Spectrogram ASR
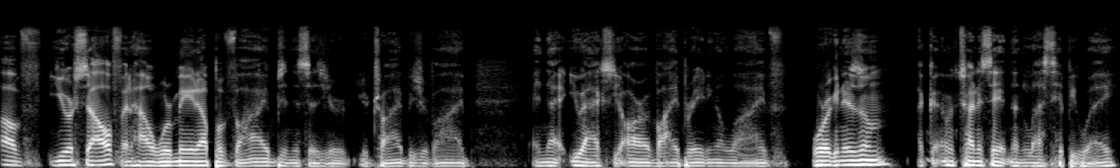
of yourself and how we're made up of vibes, and it says your your tribe is your vibe, and that you actually are a vibrating alive organism. I'm trying to say it in a less hippie way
